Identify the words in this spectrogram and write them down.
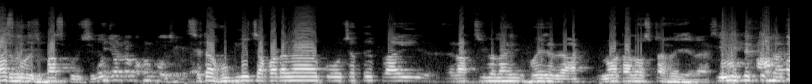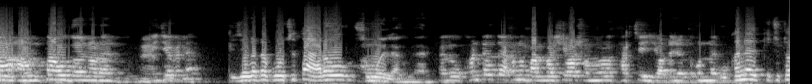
পাস করেছে পাস করেছিল। ওই জলটা কখন পৌঁছবে সেটা হুগলি চাপাডাঙ্গা পৌঁছাতে প্রায় রাত্রিবেলায় হয়ে যাবে আট নটা দশটা হয়ে যাবে। এই হ্যাঁ। এই জায়গাটা? পৌঁছাতে আরও সময় লাগবে আর তাহলে ওখানটাও তো এখনও বানবাসী হওয়ার সম্ভাবনা থাকছে এই যতক্ষণ না ওখানে কিছুটা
